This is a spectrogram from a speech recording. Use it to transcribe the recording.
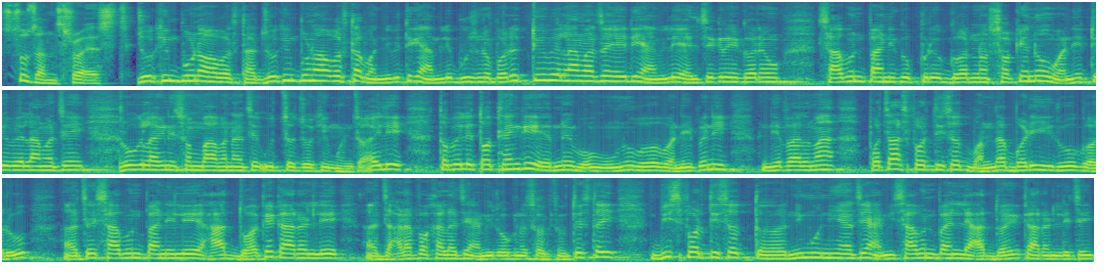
सुजन श्रेष्ठ। जोखिमपूर्ण अवस्था जोखिमपूर्ण अवस्था भन्ने बित्तिकै हामीले बुझ्नु पर्यो त्यो बेलामा चाहिँ यदि हामीले हेलचेक्राइ गऱ्यौँ साबुन पानीको प्रयोग गर्न सकेनौँ भने त्यो बेलामा चाहिँ रोग लाग्ने सम्भावना चाहिँ उच्च जोखिम हुन्छ। अहिले तपाईँले तथ्याङ्कै हेर्ने हुनुभयो भने पनि नेपालमा पचास प्रतिशतभन्दा बढी रोगहरू चाहिँ साबुन पानीले हात धुवाकै कारणले झाडा पखाला चाहिँ हामी रोक्न सक्छौँ। त्यस्तै बिस प्रतिशत निमोनिया चाहिँ हामी साबुन पानीले हात धुवाकै कारणले चाहिँ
